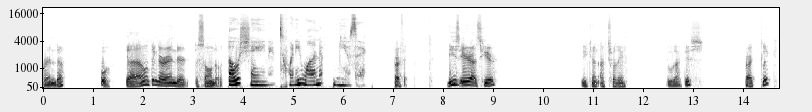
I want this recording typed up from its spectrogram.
Render. Cool. Yeah, I don't think I rendered the sound out. O'Shane 21 Music. Perfect. These areas here, we can actually do like this. Right click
